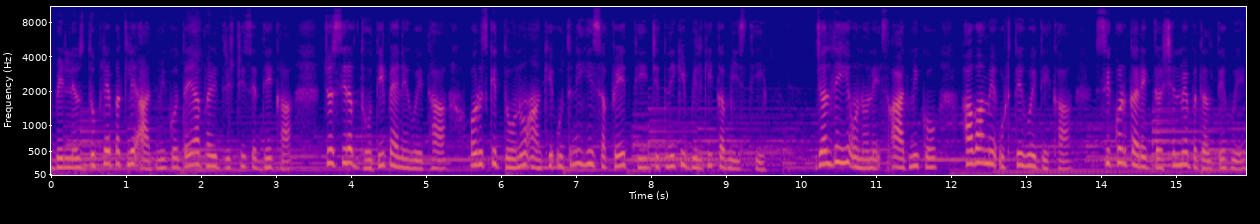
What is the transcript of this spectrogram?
बिल ने उस दुबले पतले आदमी को दया भरी दृष्टि से देखा, जो सिर्फ़ धोती पहने हुए था और उसकी दोनों आँखें उतनी ही सफ़ेद थी जितनी की बिल की कमीज थी। जल्दी ही उन्होंने इस आदमी को हवा में उठते हुए देखा। सिकुड़ कर एक दर्शन में बदलते हुए,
